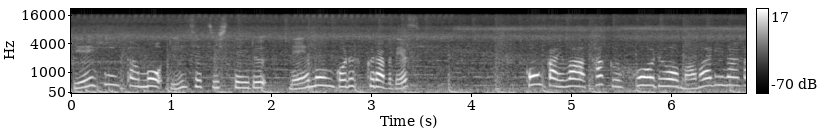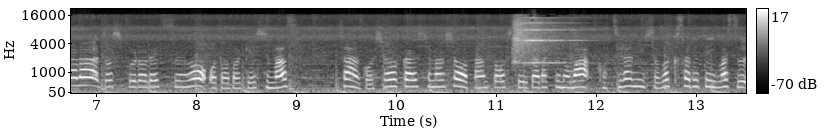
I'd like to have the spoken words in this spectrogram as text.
迎賓館も隣接している名門ゴルフクラブです。今回は各ホールを回りながら女子プロレッスンをお届けします。さあご紹介しましょう。担当していただくのはこちらに所属されています伊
